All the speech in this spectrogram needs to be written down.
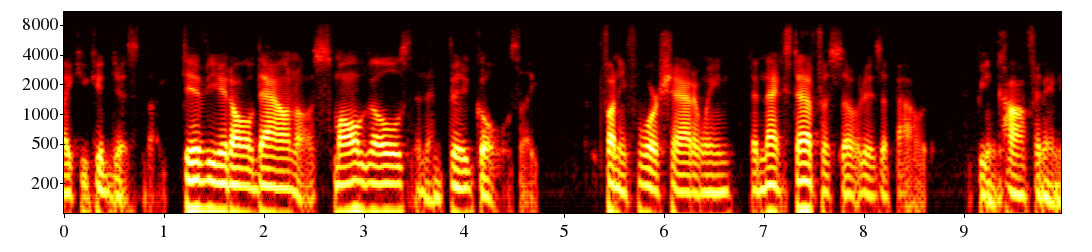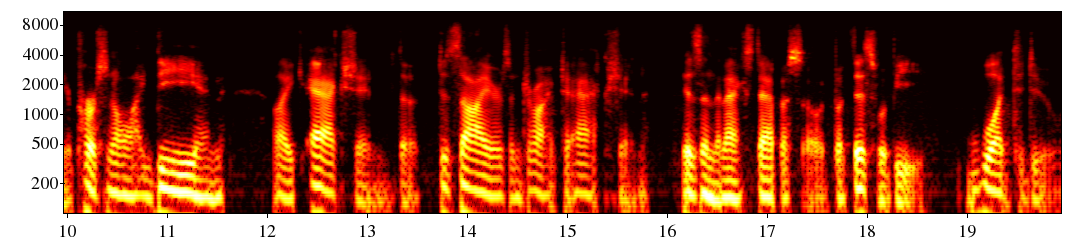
like you could just like divvy it all down on small goals and then big goals. Like funny foreshadowing. The next episode is about being confident in your personal ID and like action, the desires and drive to action is in the next episode. But this would be what to do.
